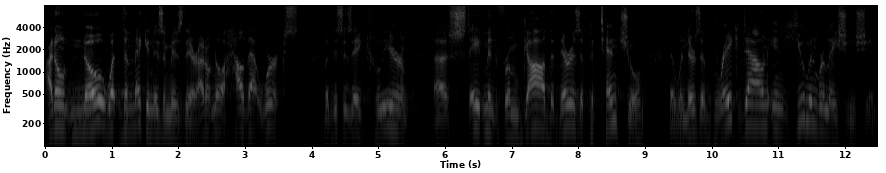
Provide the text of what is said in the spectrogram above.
I don't know what the mechanism is there. I don't know how that works. But this is a clear uh, statement from God that there is a potential that when there's a breakdown in human relationship,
